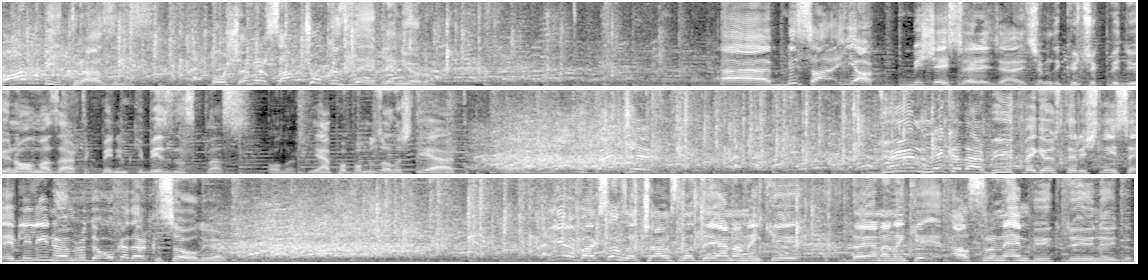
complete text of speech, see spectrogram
Var mı bir itirazınız? Boşanırsam çok hızlı evleniyorum. Ee, bir sa- yok bir şey söyleyeceğim. Şimdi küçük bir düğün olmaz artık benimki. Business class olur. Yani popomuz alıştı ya artık. Evet. Yalnız bence düğün ne kadar büyük ve gösterişliyse evliliğin ömrü de o kadar kısa oluyor. Mi? Baksanıza Charles'la Diana'nınki, Diana'nınki asrın en büyük düğünüydü.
